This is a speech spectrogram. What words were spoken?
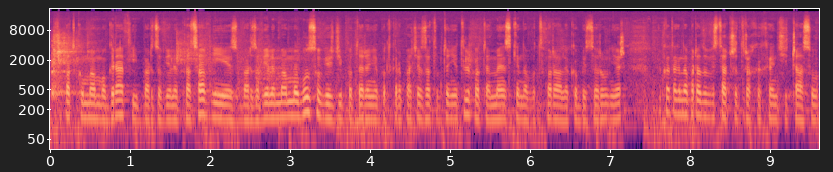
W przypadku mammografii bardzo wiele pracowni jest, bardzo wiele mammobusów jeździ po terenie Podkarpacia, zatem to nie tylko te męskie nowotwory, ale kobiece również, tylko tak naprawdę wystarczy trochę chęci, czasu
